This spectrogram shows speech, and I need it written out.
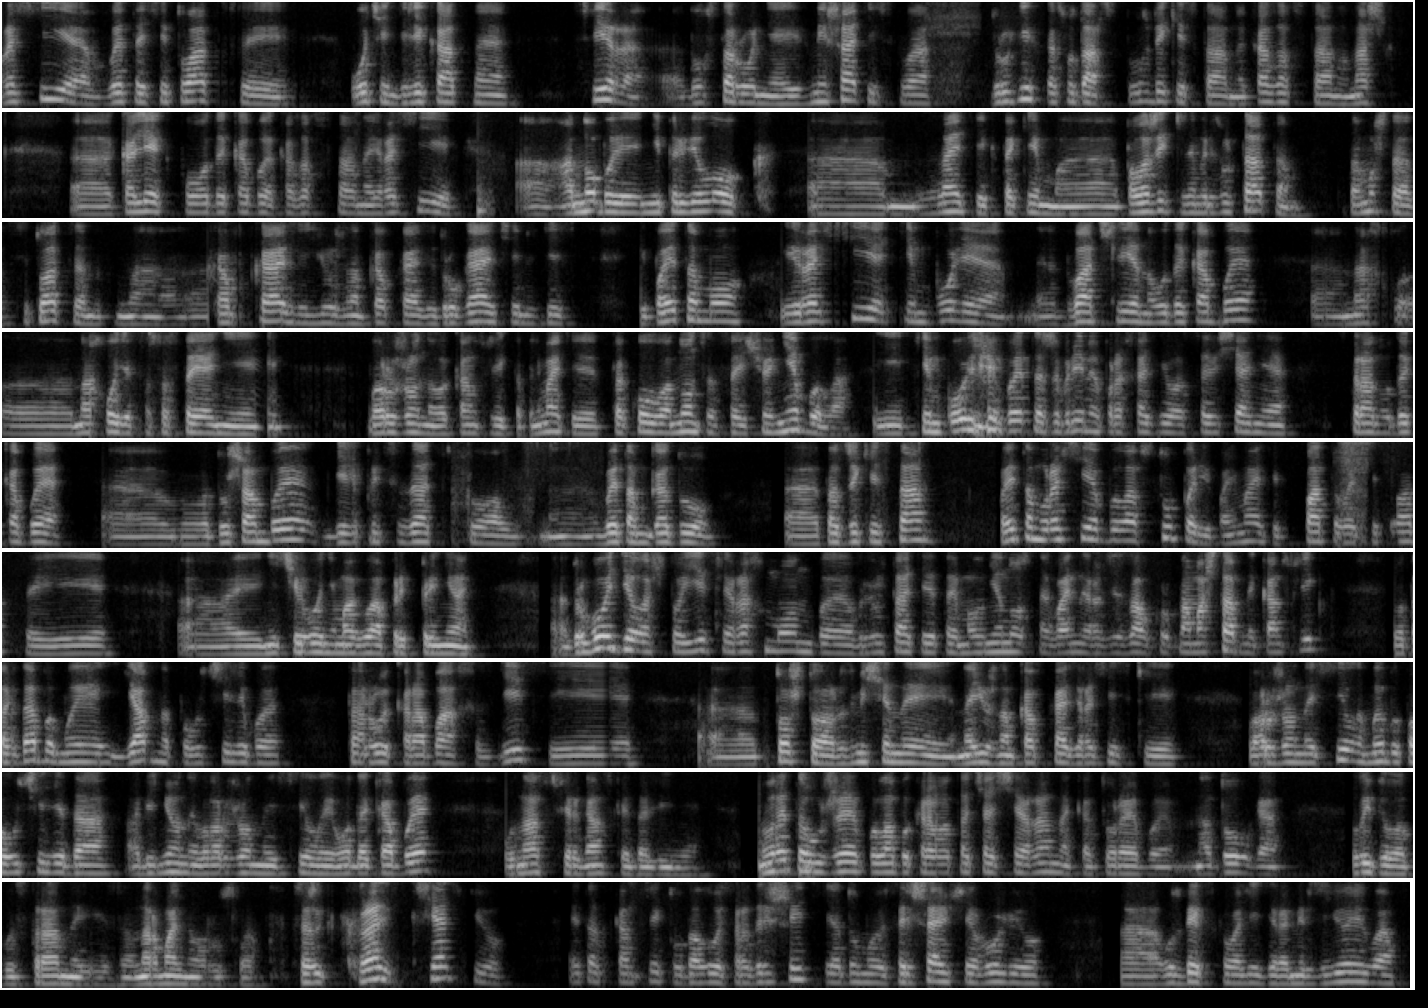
Россия в этой ситуации очень деликатная сфера двусторонняя и вмешательство других государств, Узбекистана, Казахстана, наших Э, коллег по ДКБ Казахстана и России, а, оно бы не привело к, э, знаете, к таким э, положительным результатам, потому что ситуация на Кавказе, Южном Кавказе другая, чем здесь. И поэтому и Россия, тем более два члена ОДКБ находятся в состоянии вооруженного конфликта. Понимаете, такого нонсенса еще не было. И тем более в это же время проходило совещание стран УДКБ э, в Душамбе, где председательствовал э, в этом году э, Таджикистан. Поэтому Россия была в ступоре, понимаете, в патовой ситуации и, и ничего не могла предпринять. Другое дело, что если Рахмон бы в результате этой молниеносной войны развязал крупномасштабный конфликт, то тогда бы мы явно получили бы второй Карабах здесь. И э, то, что размещены на Южном Кавказе российские вооруженные силы, мы бы получили, да, объединенные вооруженные силы ОДКБ у нас в Ферганской долине. Но это уже была бы кровоточащая рана, которая бы надолго выбила бы страны из нормального русла. К счастью, этот конфликт удалось разрешить, я думаю, с решающей ролью а, узбекского лидера Мирзиёева,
